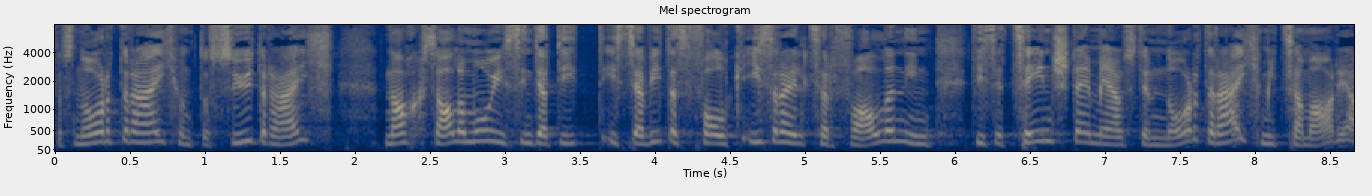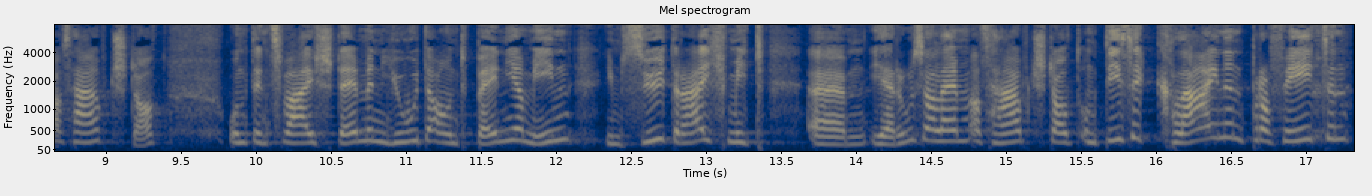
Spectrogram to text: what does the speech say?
das Nordreich und das Südreich. Nach Salomo sind ja die, ist ja wie das Volk Israel zerfallen in diese zehn Stämme aus dem Nordreich mit Samaria als Hauptstadt und den zwei Stämmen Juda und Benjamin im Südreich mit ähm, Jerusalem als Hauptstadt. Und diese kleinen Propheten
